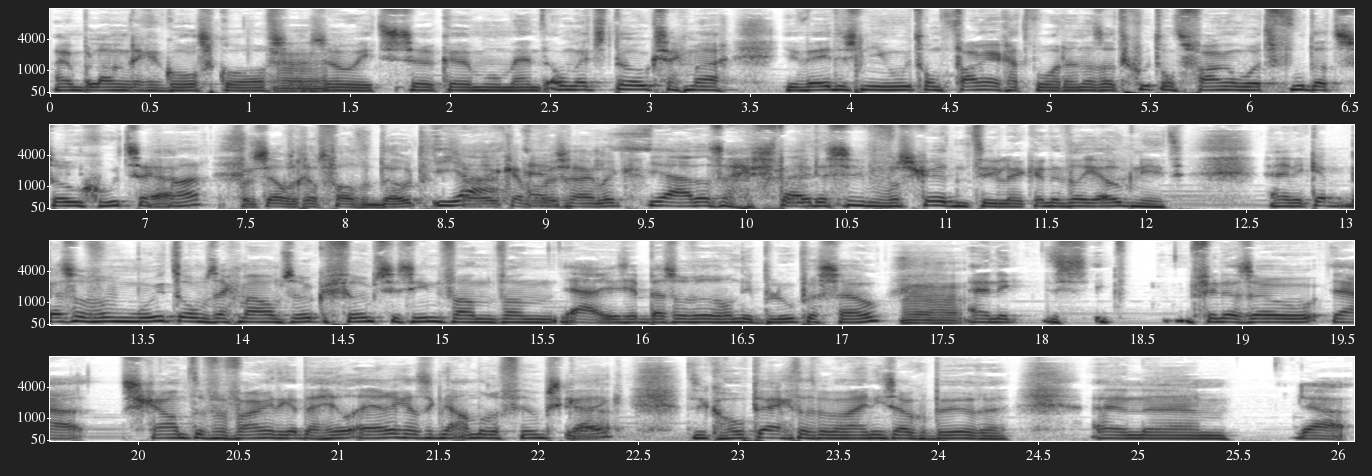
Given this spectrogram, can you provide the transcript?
bij een belangrijke goalscore of zo, Ja. zoiets. Zulke momenten. Omdat je het ook, zeg maar, je weet dus niet hoe het ontvangen gaat worden. En als het goed ontvangen wordt, voelt dat zo goed, zeg Ja, maar. Voor hetzelfde geld valt het dood. Ja, ik heb en- waarschijnlijk. Ja, dat is je er super verschut natuurlijk. En dat wil je ook niet. En ik heb best wel veel moeite om, zeg maar, om zulke films te zien van, van ja, je hebt best wel veel van die bloopers zo. En ik, dus ik vind dat zo, ja, schaamte vervangend. Ik heb dat heel erg als ik naar andere films kijk. Dus ik hoopte echt dat het bij mij niet zou gebeuren. En ehm, ja,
